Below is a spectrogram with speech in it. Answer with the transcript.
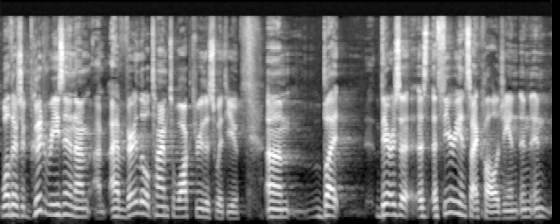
Well, there's a good reason, and I'm, i have very little time to walk through this with you. Um, but there's a, a, a, theory in psychology, and, and, and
